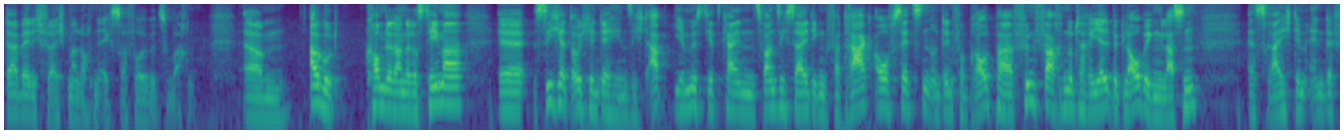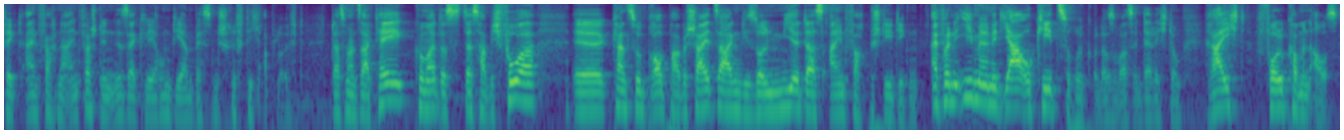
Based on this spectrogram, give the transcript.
Da werde ich vielleicht mal noch eine extra Folge zu machen. Ähm, aber gut, komplett anderes Thema. Äh, sichert euch in der Hinsicht ab. Ihr müsst jetzt keinen 20-seitigen Vertrag aufsetzen und den Verbrautpaar fünffach notariell beglaubigen lassen. Es reicht im Endeffekt einfach eine Einverständniserklärung, die am besten schriftlich abläuft. Dass man sagt, hey, guck mal, das, das habe ich vor, äh, kannst du Brautpaar Bescheid sagen, die sollen mir das einfach bestätigen. Einfach eine E-Mail mit Ja, okay zurück oder sowas in der Richtung. Reicht vollkommen aus.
